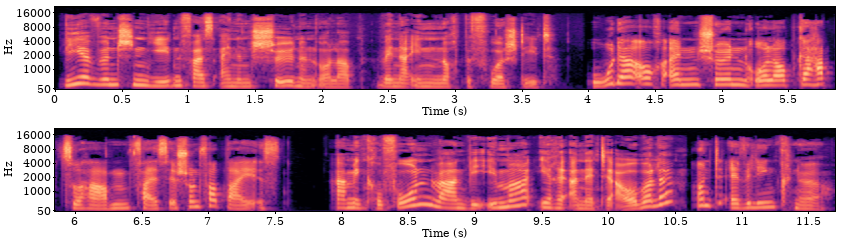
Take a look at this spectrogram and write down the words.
Wir wünschen jedenfalls einen schönen Urlaub, wenn er Ihnen noch bevorsteht. Oder auch einen schönen Urlaub gehabt zu haben, falls er schon vorbei ist. Am Mikrofon waren wie immer Ihre Annette Auberle und Evelyn Knörr.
